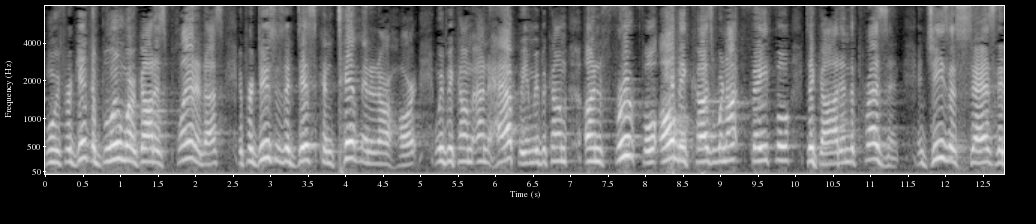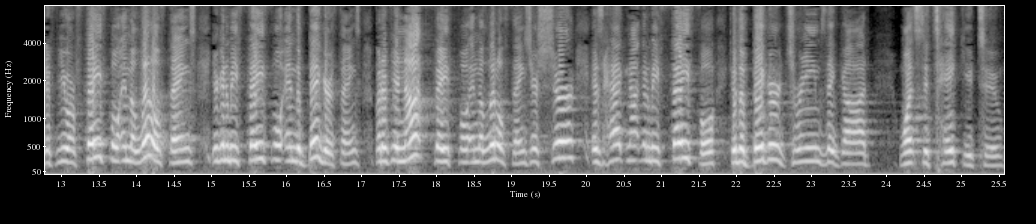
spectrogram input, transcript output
when we forget to bloom where God has planted us, it produces a discontentment in our heart. We become unhappy and we become unfruitful, all because we're not faithful to God in the present. And Jesus says that if you are faithful in the little things, you're going to be faithful in the bigger things. But if you're not faithful in the little things, you're sure as heck not going to be faithful to the bigger dreams that God wants to take you to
